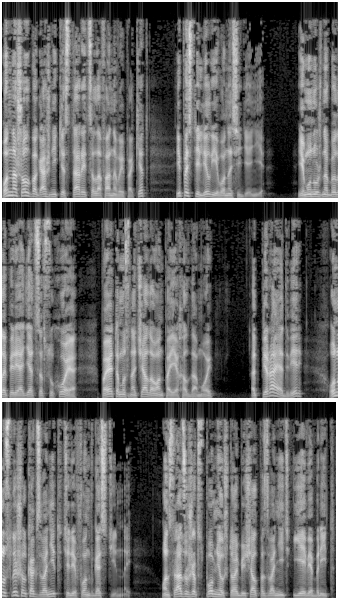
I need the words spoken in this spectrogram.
он нашел в багажнике старый целлофановый пакет — и постелил его на сиденье. Ему нужно было переодеться в сухое, поэтому сначала он поехал домой. Отпирая дверь, он услышал, как звонит телефон в гостиной. Он сразу же вспомнил, что обещал позвонить Еве Брит.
